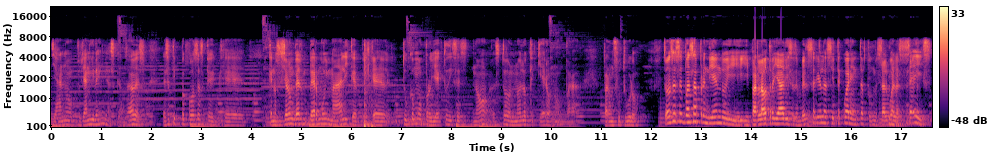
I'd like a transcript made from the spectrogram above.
ya no, pues ya ni vengas, ¿sabes? Ese tipo de cosas que, que, que nos hicieron ver, ver muy mal y que, que, tú como proyecto dices, no, esto no es lo que quiero, ¿no? Para, para un futuro. Entonces vas aprendiendo y, para la otra ya dices, en vez de salir a las 7.40, pues me salgo a las 6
